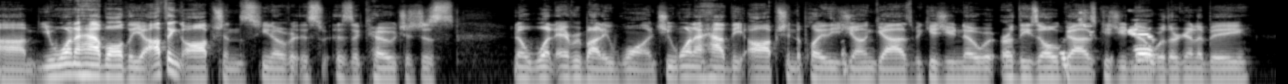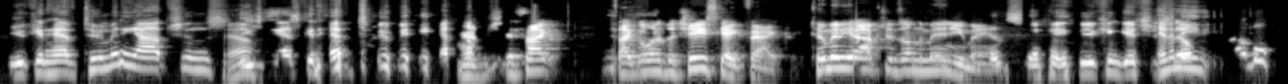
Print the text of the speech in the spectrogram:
um, you want to have all the, I think, options. You know, as, as a coach, is just you know what everybody wants. You want to have the option to play these young guys because you know, or these old guys because you know where they're going to be. You can have too many options. Yeah. These guys can have too many options. It's like it's like going to the Cheesecake Factory. Too many options on the menu, man. You can get yourself and I mean, trouble.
